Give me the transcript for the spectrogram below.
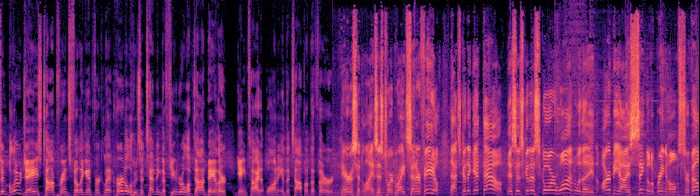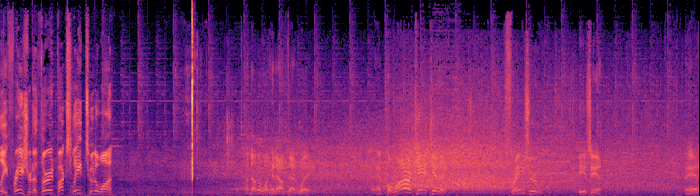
and Blue Jays. Tom Prince filling in for Clint Hurdle, who's attending the funeral of Don Baylor. Game tied at one in the top of the third. Harrison lines this toward right center field. That's going to get down. This is going to score one with an RBI single to bring home Cervelli. Frazier to third. Bucks lead two to one. Another one hit out that way. And Pilar can't get it. Frazier is in. And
